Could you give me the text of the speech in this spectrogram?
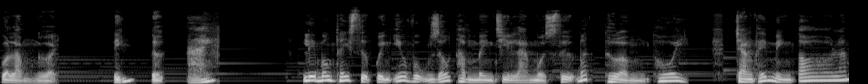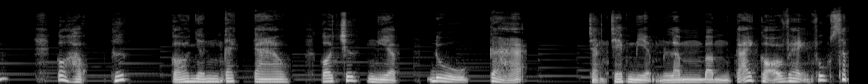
của lòng người tính tự ái liêm bỗng thấy sự Quỳnh yêu vụng giấu thầm mình chỉ là một sự bất thường thôi. Chàng thấy mình to lắm, có học thức, có nhân cách cao, có chức nghiệp, đủ cả. Chàng chép miệng lầm bầm cãi cỏ về hạnh phúc sắp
